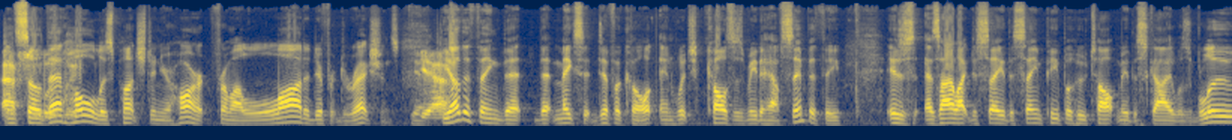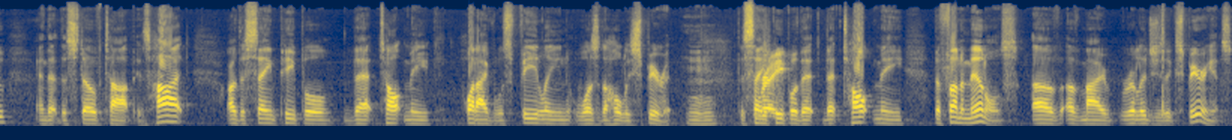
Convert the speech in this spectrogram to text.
And so that hole is punched in your heart from a lot of different directions. Yeah. The other thing that, that makes it difficult and which causes me to have sympathy is, as I like to say, the same people who taught me the sky was blue and that the stovetop is hot are the same people that taught me what I was feeling was the Holy Spirit. Mm-hmm. The same Right. people that, that taught me the fundamentals of, of my religious experience.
